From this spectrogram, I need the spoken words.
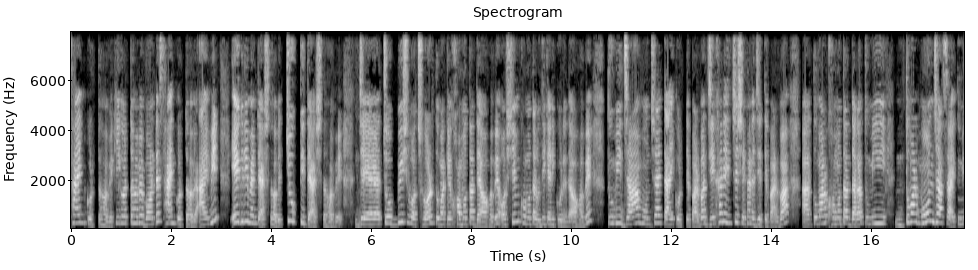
সাইন করতে হবে। কি করতে হবে? বন্ডে সাইন করতে হবে। আই মিন এগ্রিমেন্টে আসতে হবে, চুক্তিতে আসতে হবে যে চব্বিশ বছর তোমাকে ক্ষমতা দেওয়া হবে, অসীম ক্ষমতার অধিকারী করে দেওয়া হবে। তুমি যা মন চায় তাই করতে পারবা, যেখানে ইচ্ছে সেখানে যেতে পারবা। আর তোমার ক্ষমতার দ্বারা তুমি, তোমার মন যা চায়, তুমি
